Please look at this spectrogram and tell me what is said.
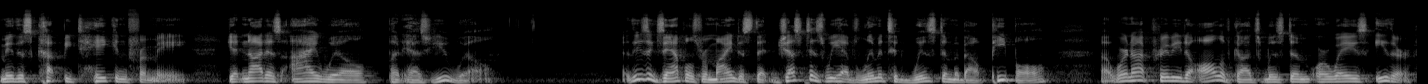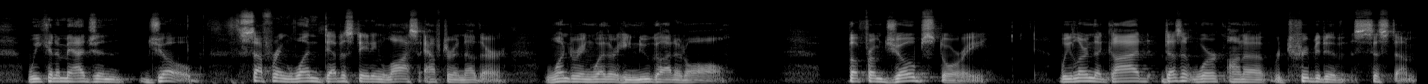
may this cup be taken from me, yet not as I will, but as you will. These examples remind us that just as we have limited wisdom about people, uh, we're not privy to all of God's wisdom or ways either. We can imagine Job suffering one devastating loss after another, wondering whether he knew God at all. But from Job's story, we learn that God doesn't work on a retributive system.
